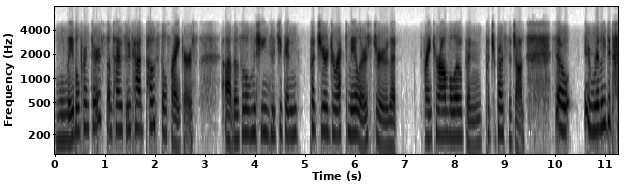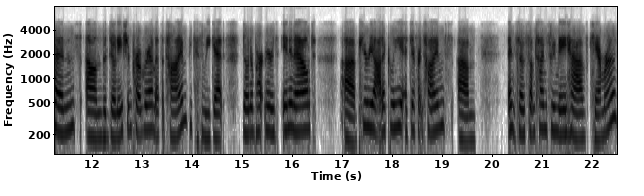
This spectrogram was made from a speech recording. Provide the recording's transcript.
label printers. Sometimes we've had postal frankers. Uh, those little machines that you can put your direct mailers through that frank your envelope and put your postage on. So it really depends on the donation program at the time because we get donor partners in and out uh, periodically at different times. Um, and so sometimes we may have cameras,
